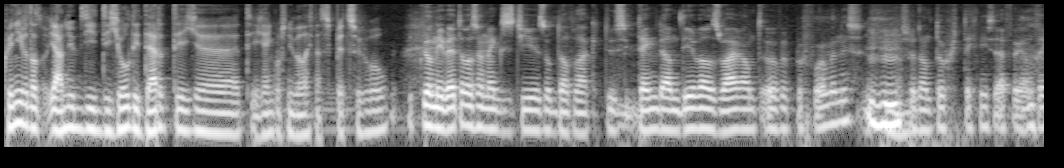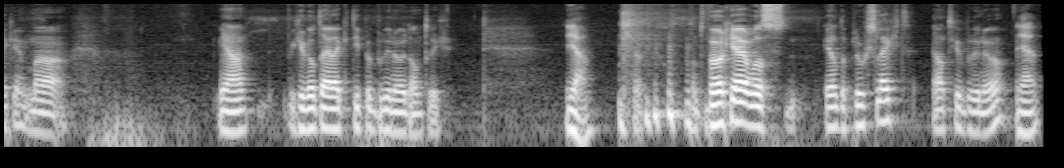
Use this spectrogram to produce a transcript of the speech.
ik weet niet of dat... Ja, nu die, die goal, die derde tegen, tegen Genk, was nu wel echt een spitse goal. Ik wil niet weten wat zijn XG is op dat vlak. Dus ik denk dat hem die wel zwaar aan het overperformen is. Mhm. Als we dan toch technisch even gaan trekken. Maar ja, je wilt eigenlijk type Bruno dan terug. Ja, Want vorig jaar was heel de ploeg slecht. Dan had je Bruno. ja,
